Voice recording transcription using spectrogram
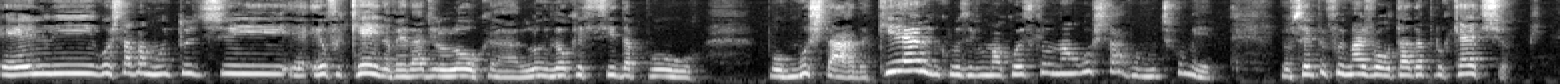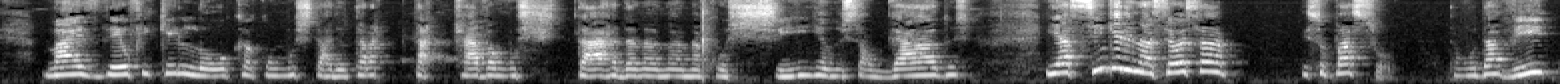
Ele gostava muito de. Eu fiquei, na verdade, louca, enlouquecida por, por mostarda, que era, inclusive, uma coisa que eu não gostava muito de comer. Eu sempre fui mais voltada para o ketchup, mas eu fiquei louca com mostarda. Eu tacava mostarda na, na, na coxinha, nos salgados. E assim que ele nasceu, essa, isso passou. Então, o Davi,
